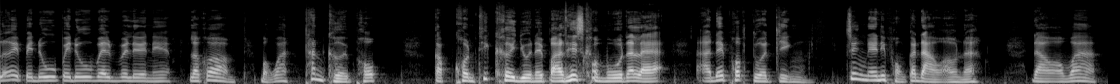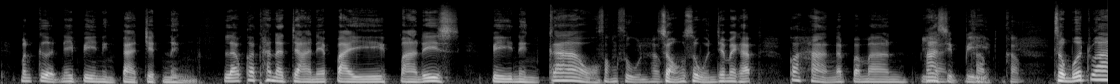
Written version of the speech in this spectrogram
เลยไปดูไปดูไปเลยนี้แล้วก็บอกว่าท่านเคยพบกับคนที่เคยอยู่ในปารีสคอมมูนนั่นแหละได้พบตัวจริง ซึ่งในนี้ผมก็เดาเอานะ เดาเอาว่ามันเกิดในปี 1871 แล้วก็ท่านอาจารย์เนี่ยไปปารีส ปี 1920ครับ20 ใช่ไหมครับ ก็ห่างกันประมาณ 50 ปีครับสมมติว่า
